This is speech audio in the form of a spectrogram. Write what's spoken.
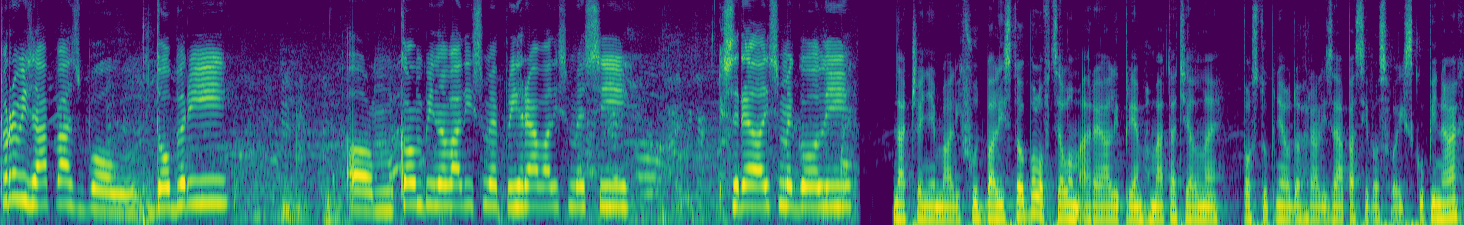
prvý zápas bol dobrý. Um, kombinovali sme, prihrávali sme si, strelali sme góly. Načenie malých futbalistov bolo v celom areáli priam hmatateľné. Postupne odohrali zápasy vo svojich skupinách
